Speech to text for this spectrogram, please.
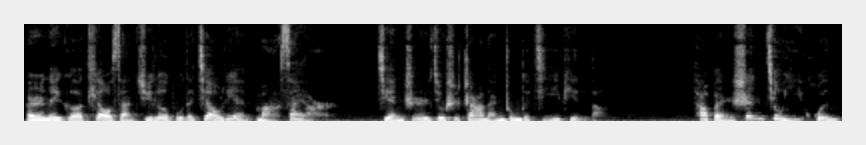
而那个跳伞俱乐部的教练马塞尔，简直就是渣男中的极品了。他本身就已婚，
